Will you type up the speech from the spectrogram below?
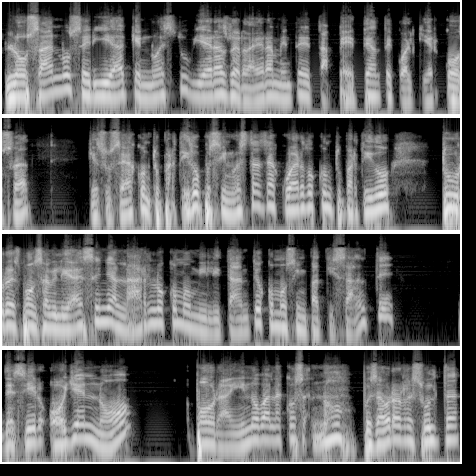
Lo sano sería que no estuvieras verdaderamente de tapete ante cualquier cosa que suceda con tu partido. Pues si no estás de acuerdo con tu partido, tu responsabilidad es señalarlo como militante o como simpatizante. Decir, oye, no, por ahí no va la cosa. No, pues ahora resulta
